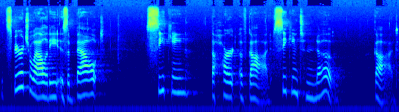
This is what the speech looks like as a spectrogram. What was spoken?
but spirituality is about seeking the heart of God, seeking to know God.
